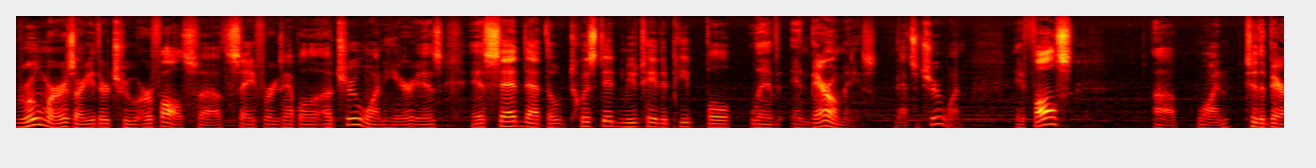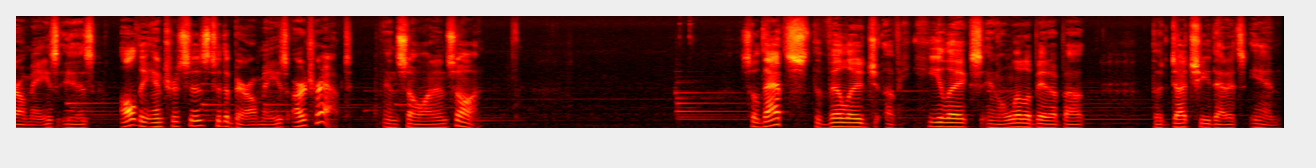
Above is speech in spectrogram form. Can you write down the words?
rumors are either true or false. Uh, say, for example, a true one here is is said that the twisted, mutated people live in Barrow Maze. That's a true one. A false uh, one to the Barrow Maze is all the entrances to the Barrow Maze are trapped and so on and so on. So that's the village of Helix and a little bit about the duchy that it's in.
